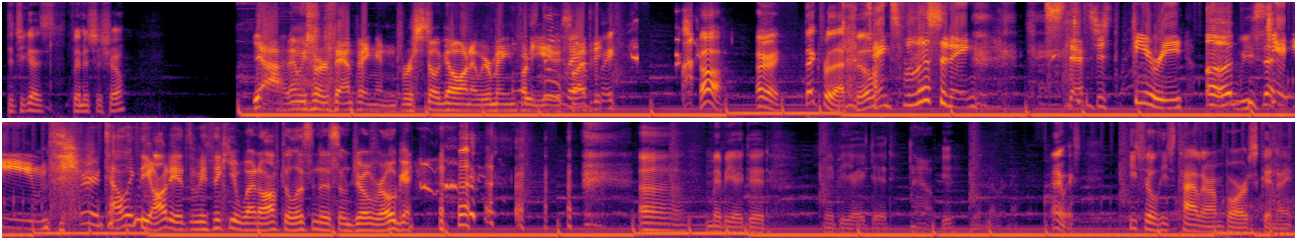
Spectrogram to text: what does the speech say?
Did you guys finish the show? Yeah, then we started vamping and we're still going and we were making fun of you. So I think, Oh, all right. Thanks for that, Phil. thanks for listening. That's just theory of We said- James. We were telling the audience we think you went off to listen to some Joe Rogan. Uh, maybe I did. Maybe I did. Yeah. You, you'll never know. Anyways, he's Phil. He's Tyler. I'm Boris. Good night.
